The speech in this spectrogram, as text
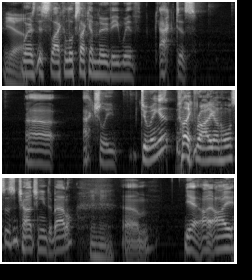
yeah. whereas this like it looks like a movie with actors, uh, actually doing it, like riding on horses and charging into battle. hmm Um, yeah, I, I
